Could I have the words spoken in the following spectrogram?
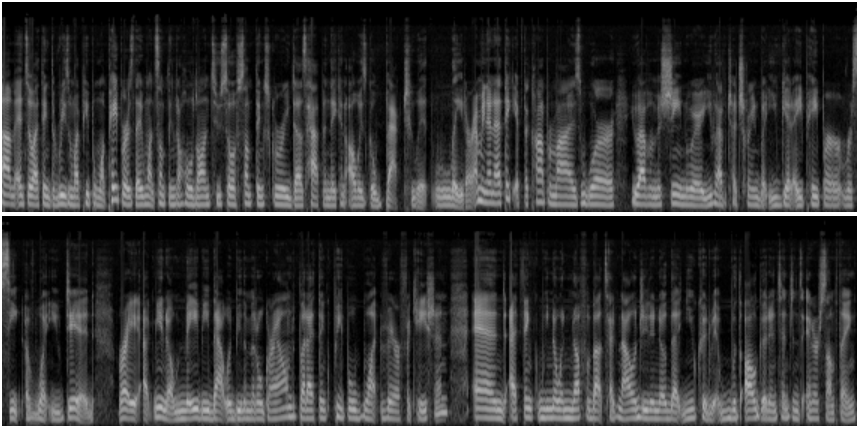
Um, and so I think the reason why people want paper is they want something to hold on to. So if something screwy does happen, they can always go back to it later. I mean, and I think if the compromise were you have a machine where you have touchscreen, but you get a paper receipt of what you did, right? Uh, you know, maybe that would be the middle ground. But I think people want verification. And I think we know enough about technology to know that you could, with all good intentions, enter something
